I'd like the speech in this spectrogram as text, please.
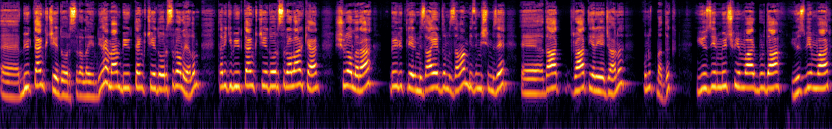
e, büyükten küçüğe doğru sıralayın diyor. Hemen büyükten küçüğe doğru sıralayalım. Tabii ki büyükten küçüğe doğru sıralarken şuralara bölüklerimizi ayırdığımız zaman bizim işimize e, daha rahat yarayacağını unutmadık. 123 bin var burada. 100 bin var.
